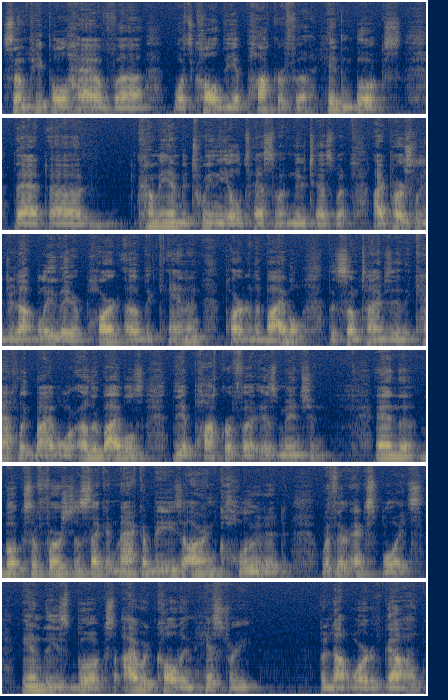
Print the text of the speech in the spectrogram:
Some people have uh, what's called the Apocrypha, hidden books that uh, come in between the Old Testament and New Testament. I personally do not believe they are part of the canon, part of the Bible, but sometimes in the Catholic Bible or other Bibles, the Apocrypha is mentioned. And the books of 1st and 2nd Maccabees are included with their exploits in these books. I would call them history, but not Word of God.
